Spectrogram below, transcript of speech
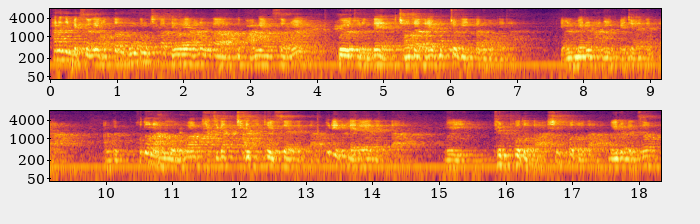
하나님 백성이 어떤 공동체가 되어야 하는가 그 방향성을 보여주는데 저자들의 목적이 있다고 봅니다. 열매를 많이 맺어야 된다. 방금 포도나무와 가지가 잘 붙어 있어야 된다. 뿌리를 내려야 된다. 뭐이 들포도다, 신포도다, 뭐 이러면서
